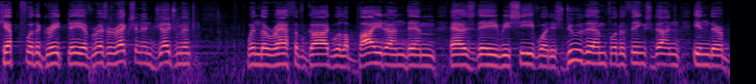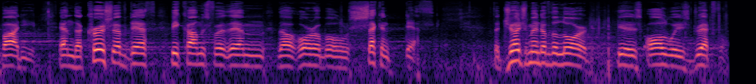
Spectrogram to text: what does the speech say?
kept for the great day of resurrection and judgment when the wrath of God will abide on them as they receive what is due them for the things done in their body. And the curse of death becomes for them the horrible second death. The judgment of the Lord is always dreadful.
